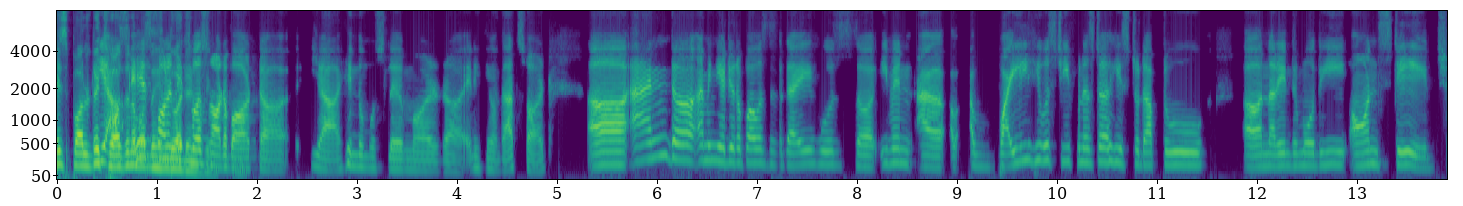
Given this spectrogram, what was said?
His politics yeah, wasn't about his the Hindu politics was identity. not about uh, yeah Hindu Muslim or uh, anything of that sort. Uh, and uh, I mean Yediyurappa was the guy who's uh, even uh, uh, while he was chief minister, he stood up to uh, Narendra Modi on stage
